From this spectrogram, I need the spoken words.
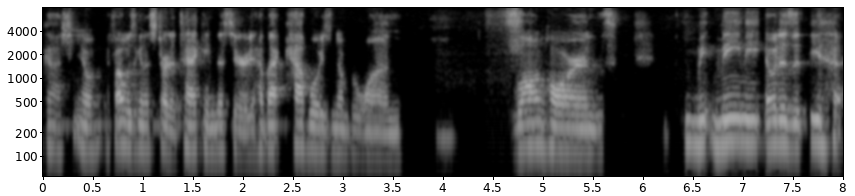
gosh, you know, if I was going to start attacking this area, how about Cowboys number one, Longhorns, meanie, what is it?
